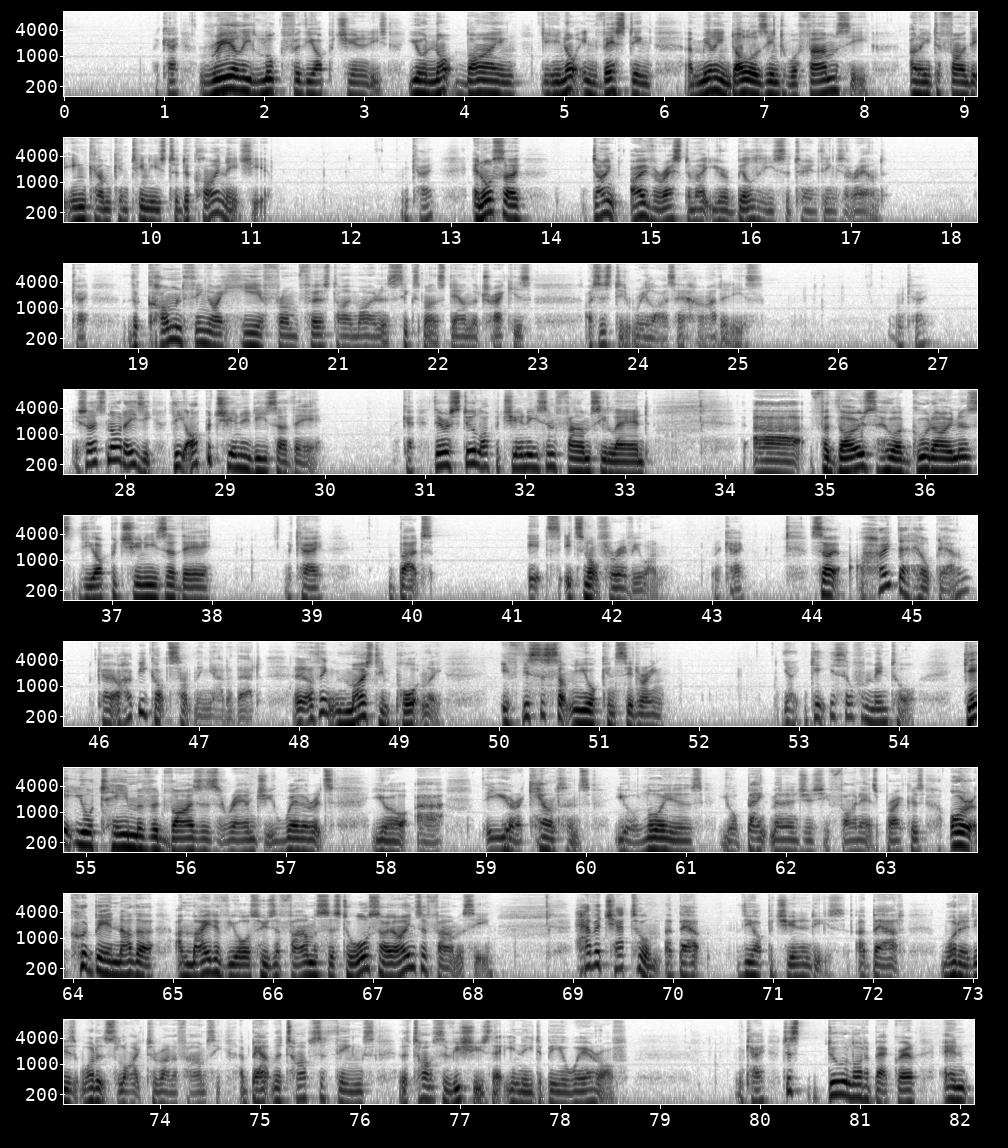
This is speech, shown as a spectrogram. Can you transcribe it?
Okay, really look for the opportunities. You're not buying, you're not investing a million dollars into a pharmacy only to find the income continues to decline each year. Okay, and also don't overestimate your abilities to turn things around. Okay, the common thing I hear from first time owners six months down the track is, I just didn't realize how hard it is. Okay, so it's not easy. The opportunities are there. Okay, there are still opportunities in pharmacy land. Uh, for those who are good owners, the opportunities are there. Okay, but it's it's not for everyone. Okay, so I hope that helped out. Okay, I hope you got something out of that. And I think most importantly, if this is something you're considering, yeah, get yourself a mentor. Get your team of advisors around you, whether it's your uh, your accountants, your lawyers, your bank managers, your finance brokers, or it could be another a mate of yours who's a pharmacist who also owns a pharmacy. Have a chat to them about the opportunities, about what it is, what it's like to run a pharmacy, about the types of things, the types of issues that you need to be aware of. Okay, just do a lot of background, and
